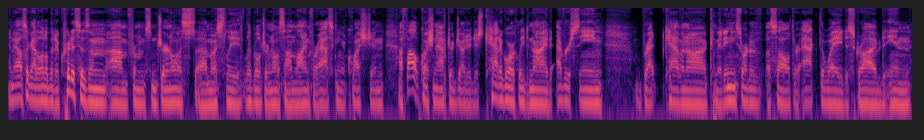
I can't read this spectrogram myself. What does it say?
And I also got a little bit of criticism um, from some journalists, uh, mostly liberal journalists online, for asking a question, a follow-up question after a judge had just categorically denied ever seeing Brett Kavanaugh commit any sort of assault or act the way described in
